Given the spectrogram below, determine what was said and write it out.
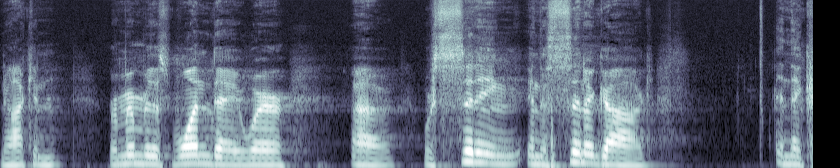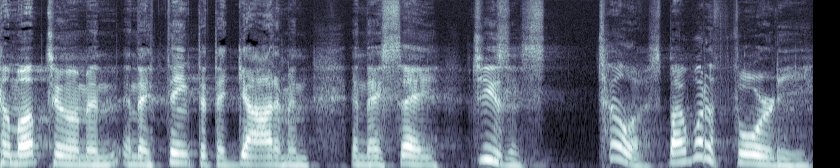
Now, I can remember this one day where uh, we're sitting in the synagogue and they come up to him and, and they think that they got him and, and they say, Jesus, tell us, by what authority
